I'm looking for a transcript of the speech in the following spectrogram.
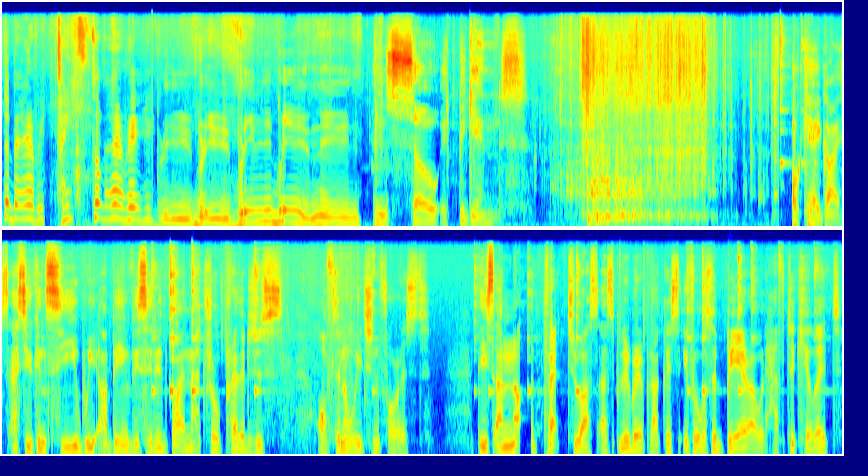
the berry, taste the berry. Blue, blue, blue, blue moon. And so it begins. Okay, guys, as you can see, we are being visited by natural predators of the Norwegian forest. These are not a threat to us as blueberry pluckers. If it was a bear, I would have to kill it.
